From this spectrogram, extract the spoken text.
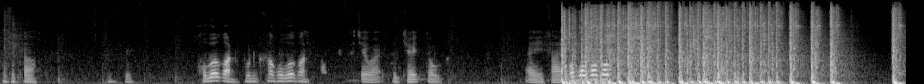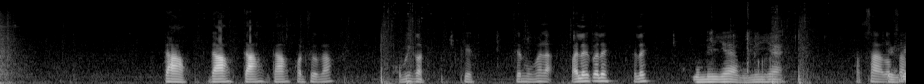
มาสกาว โอเค cover ก่อนคุณเข้า cover ก่อนเช็คไว้คุณเช็คตรง ไอ้ซ้ายพบพบพบพบดาวดาวดาวดาวคอนเฟิร์มแล้ว ผมวิ่งก่อน โอเคเส้นมุมให้ละ ไปเลย ไปเลย ไปเลยมุมนี้แย่มุมนี้แย่รับทราบรับทราบ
